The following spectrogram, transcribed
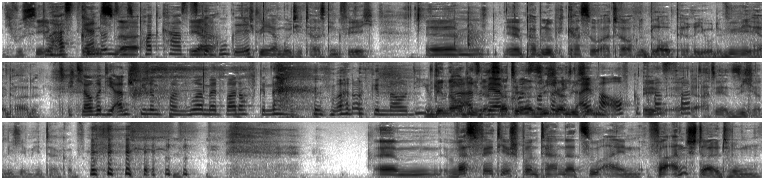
ich wusste Du hast während Künstler, unseres Podcasts ja, gegoogelt. Ich bin ja multitaskingfähig. Ähm, äh, Pablo Picasso hatte auch eine blaue Periode, wie wir ja gerade. Ich glaube, die Anspielung von Muhammad war doch genau, war doch genau die. Genau oder? die, also das hatte er sicherlich einmal im, aufgepasst äh, hat. Hatte er sicherlich im Hinterkopf. ähm, was fällt dir spontan dazu ein? Veranstaltungen.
